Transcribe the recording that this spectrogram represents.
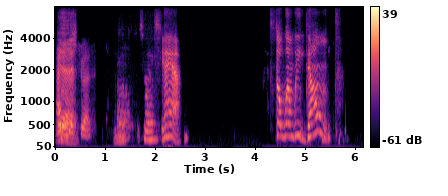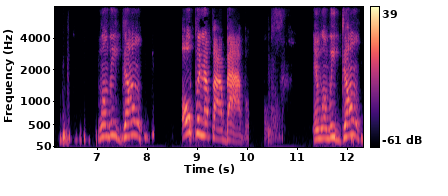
I Yeah. said trust. Yeah. So when we don't, when we don't open up our Bibles, and when we don't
